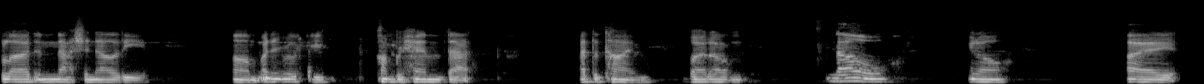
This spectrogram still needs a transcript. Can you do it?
blood and nationality. Um, I didn't really comprehend that at the time, but um, now, you know, I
